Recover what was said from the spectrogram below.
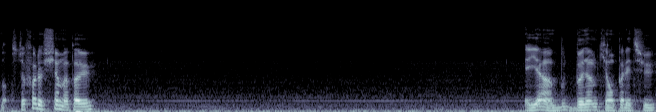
Bon, cette fois le chien m'a pas eu. Et il y a un bout de bonhomme qui est empalé dessus.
